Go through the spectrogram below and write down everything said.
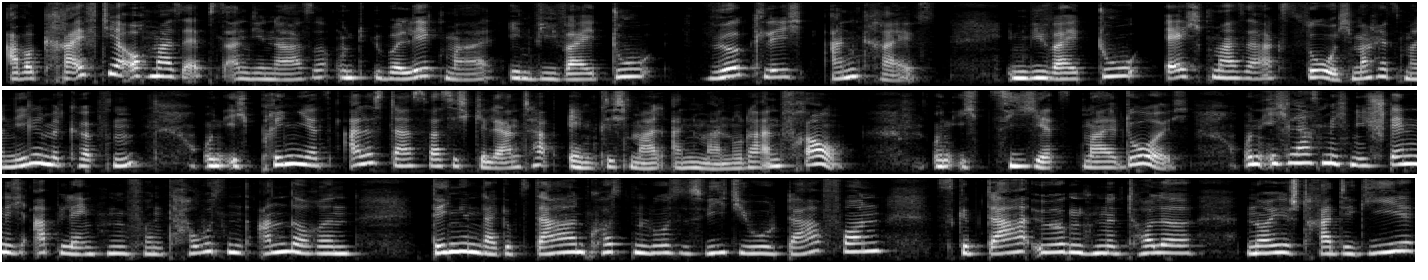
Aber greif dir auch mal selbst an die Nase und überleg mal, inwieweit du wirklich angreifst, inwieweit du echt mal sagst, so, ich mache jetzt mal Nägel mit Köpfen und ich bringe jetzt alles das, was ich gelernt habe, endlich mal an Mann oder an Frau. Und ich ziehe jetzt mal durch. Und ich lasse mich nicht ständig ablenken von tausend anderen Dingen. Da gibt's da ein kostenloses Video davon. Es gibt da irgendeine tolle neue Strategie.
